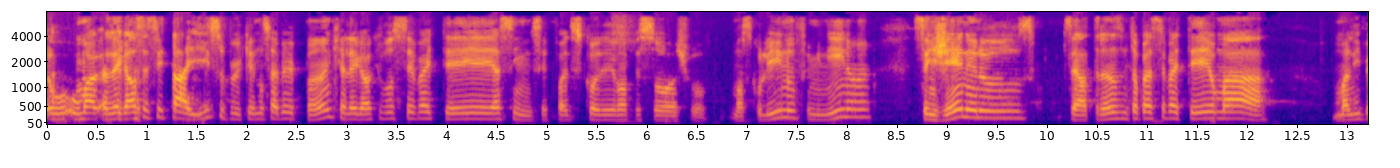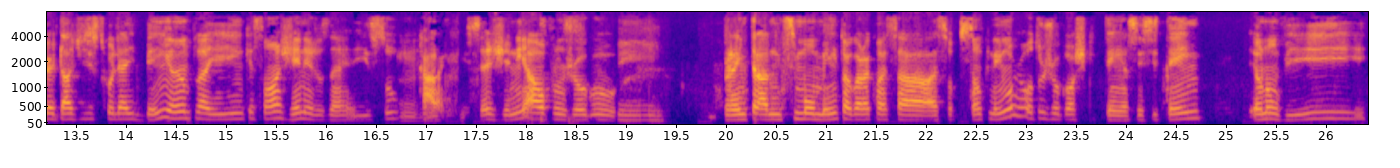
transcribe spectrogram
O- Uma, é legal você citar isso, porque no Cyberpunk é legal que você vai ter, assim, você pode escolher uma pessoa, tipo, masculino, feminino, sem gêneros, sei lá, trans, então parece que você vai ter uma, uma liberdade de escolha aí bem ampla aí em questão a gêneros, né? E Isso, Uhum. cara, isso é genial para um jogo, Sim. Para entrar nesse momento agora com essa, essa opção que nenhum outro jogo eu acho que tem, assim, se tem, eu não vi,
